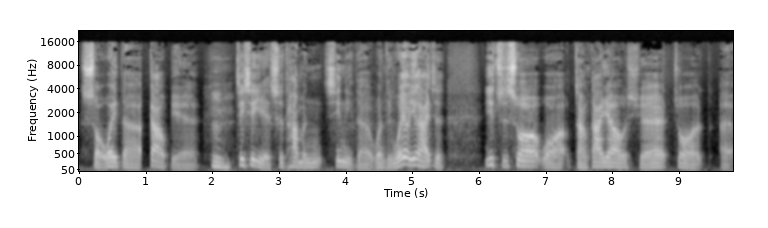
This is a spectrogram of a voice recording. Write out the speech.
所谓的告别，嗯。这些也是他们心里的问题。我有一个孩子，一直说我长大要学做呃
